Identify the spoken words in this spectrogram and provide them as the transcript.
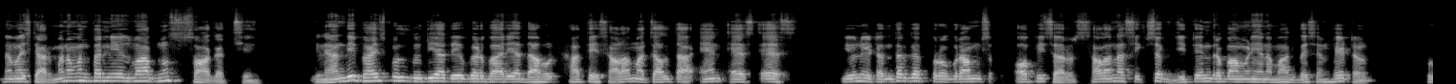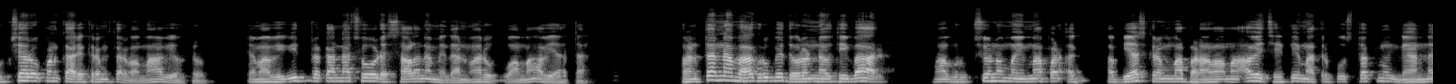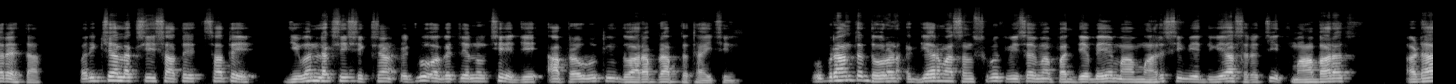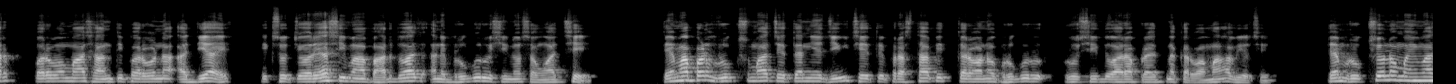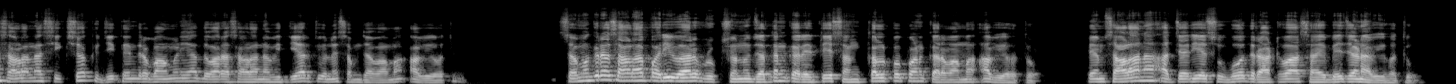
નમસ્કાર, મનોમંથન ન્યૂઝમાં આપનું સ્વાગત છે. જ્ઞાનદીપ હાઈસ્કૂલ દુધિયા, દેવગઢ, બારિયા, દાહોદ ખાતે શાળામાં ચાલતા એનએસએસ યુનિટ અંતર્ગત પ્રોગ્રામ્સ ઓફિસર, શાળાના શિક્ષક જીતેન્દ્ર બામણીયાના માર્ગદર્શન હેઠળ વૃક્ષારોપણ કાર્યક્રમ કરવામાં આવ્યો હતો. તેમાં વિવિધ પ્રકારના છોડ શાળાના મેદાનમાં રોપવામાં આવ્યા હતા. ભણતરના ભાગરૂપે ધોરણ નવથી બારમાં વૃક્ષોનો મહિમા પણ અભ્યાસક્રમમાં ભણાવવામાં આવે છે, તે માત્ર પુસ્તકનું જ્ઞાન ન રહેતા પરીક્ષાલક્ષી સાથે સાથે જીવનલક્ષી શિક્ષણ એટલું અગત્યનું છે જે આ પ્રવૃત્તિ દ્વારા પ્રાપ્ત થાય છે. ઉપરાંત ધોરણ અગિયારમાં સંસ્કૃત વિષયમાં પદ્ય બેમાં મહર્ષિ વેદવ્યાસ રચિત મહાભારત, અઢાર પર્વમાં શાંતિ પર્વના અધ્યાય, એકસો ચોર્યાસીમાં ભારદ્વાજ અને ભૃગુ ઋષિનો સંવાદ છે. તેમાં પણ વૃક્ષમાં ચૈતન્ય જીવ છે તે પ્રસ્થાપિત કરવાનો ભૃગુ ઋષિ દ્વારા પ્રયત્ન કરવામાં આવ્યો છે. તેમ વૃક્ષોનો મહિમા શાળાના શિક્ષક જીતેન્દ્ર બામણિયા દ્વારા શાળાના વિદ્યાર્થીઓને સમજાવવામાં આવ્યો હતો. સમગ્ર શાળા પરિવાર વૃક્ષોનું જતન કરે તે સંકલ્પ પણ કરવામાં આવ્યો હતો. તેમ શાળાના આચાર્ય સુબોધ રાઠવા સાહેબે જણાવ્યું હતું.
